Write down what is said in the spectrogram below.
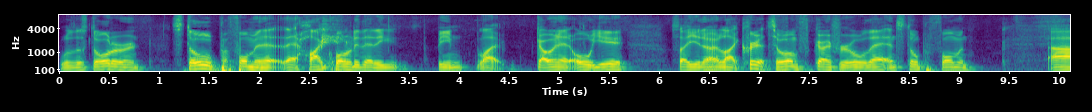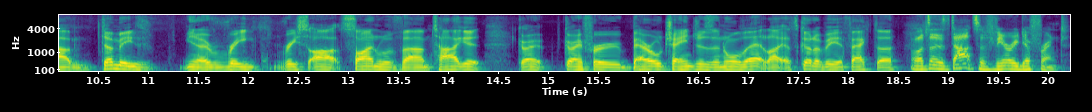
with his daughter and still performing at that high quality that he's been like going at all year. So you know, like credit to him for going through all that and still performing. Um, Dimmy's you know re re uh, signed with um, Target, go, going through barrel changes and all that. Like it's got to be a factor. Well, his darts are very different,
